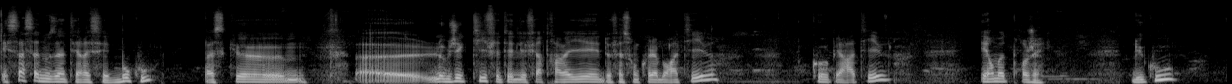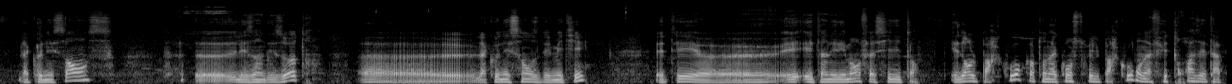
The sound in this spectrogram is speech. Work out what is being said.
Et ça, ça nous intéressait beaucoup parce que euh, l'objectif était de les faire travailler de façon collaborative, coopérative et en mode projet. Du coup, la connaissance euh, les uns des autres, euh, la connaissance des métiers était, est un élément facilitant. Et dans le parcours, quand on a construit le parcours, on a fait trois étapes.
